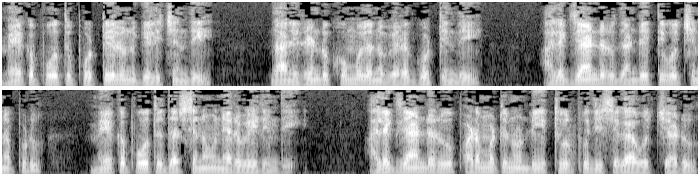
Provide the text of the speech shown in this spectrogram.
మేకపోతు పొట్టేలును గెలిచింది దాని రెండు కొమ్ములను విరగ్గొట్టింది. అలెగ్జాండరు దండెత్తి వచ్చినప్పుడు మేకపోతు దర్శనం నెరవేరింది. అలెగ్జాండరు పడమటి నుండి తూర్పు దిశగా వచ్చాడు.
